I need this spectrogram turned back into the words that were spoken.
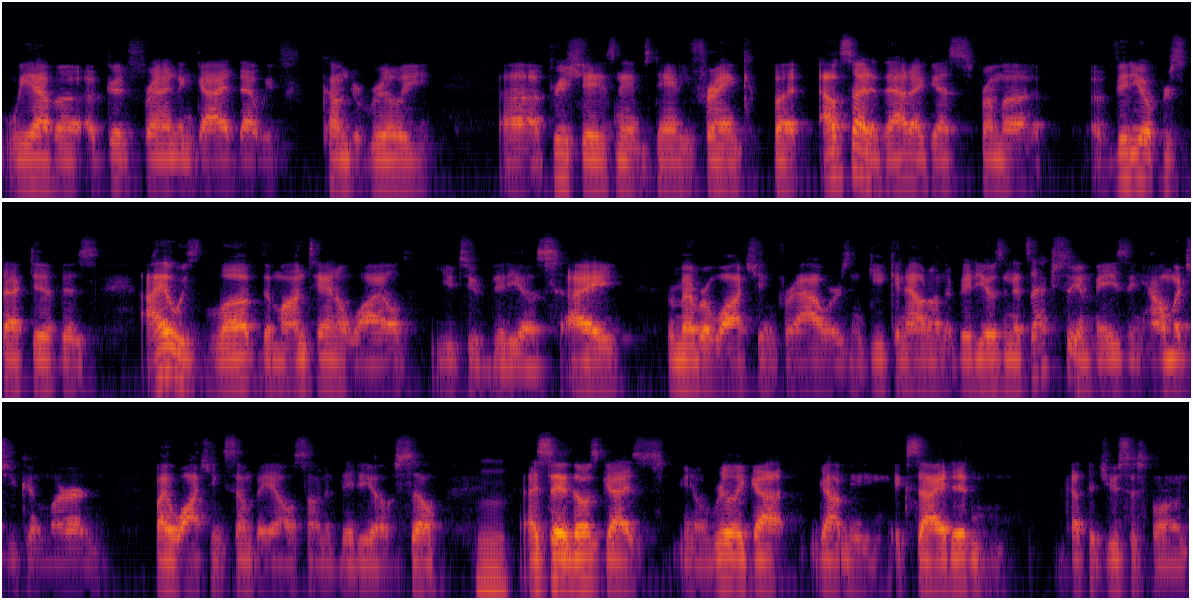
we have a, a good friend and guide that we've come to really uh, appreciate. His name's Danny Frank. But outside of that, I guess from a, a video perspective, is I always loved the Montana Wild YouTube videos. I remember watching for hours and geeking out on their videos, and it's actually amazing how much you can learn by watching somebody else on a video. So Hmm. I say those guys, you know, really got got me excited and got the juices flowing.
